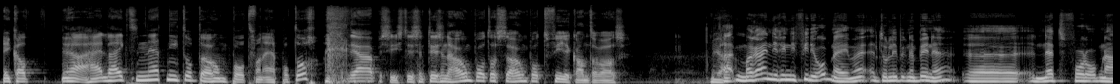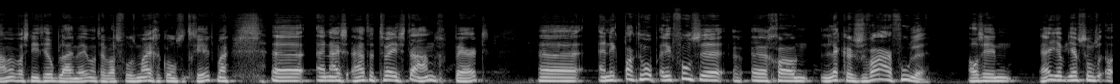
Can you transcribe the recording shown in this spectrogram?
Ik had, ja, hij lijkt net niet op de HomePod van Apple, toch? ja, precies. Het is, het is een HomePod als de HomePod vierkanter was. Ja. Marijn die ging die video opnemen en toen liep ik naar binnen. eh, net voor de opname. Was niet heel blij mee, want hij was volgens mij geconcentreerd. Maar, eh, en hij, hij had er twee staan, geperd. Eh, en ik pakte hem op en ik vond ze eh, gewoon lekker zwaar voelen. Als in, hè, je, hebt, je hebt soms, eh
